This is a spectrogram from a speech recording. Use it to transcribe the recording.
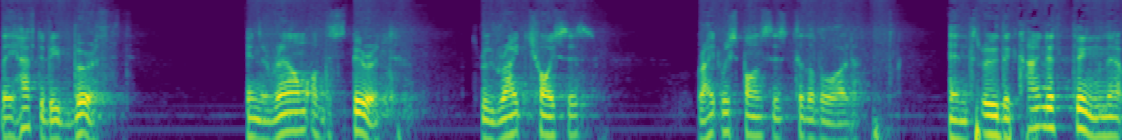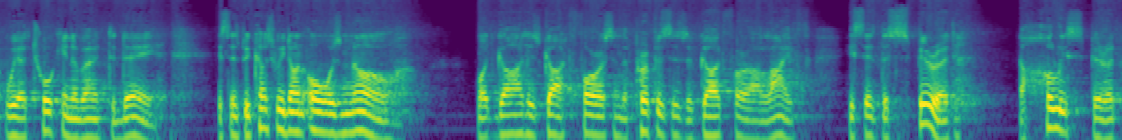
They have to be birthed in the realm of the Spirit through right choices, right responses to the Lord, and through the kind of thing that we're talking about today. It says, because we don't always know what God has got for us and the purposes of God for our life, He says, the Spirit the Holy Spirit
